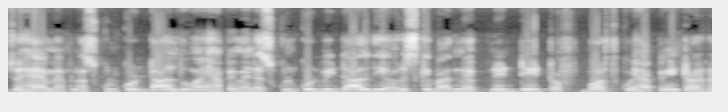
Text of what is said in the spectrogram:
जो है, मैं अपना स्कूल कोड डाल दूँगा। यहाँ पे मैंने स्कूल कोड भी डाल दिया और उसके बाद मैं अपने डेट ऑफ़ बर्थ को यहाँ पे इंटर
